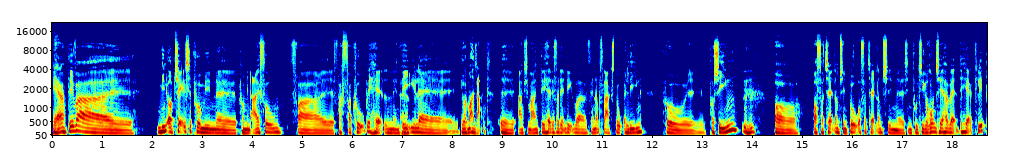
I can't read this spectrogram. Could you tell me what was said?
Ja, det var øh, min optagelse på min, øh, på min iPhone fra, øh, fra, fra KB-hallen. En ja. del af... Det var et meget langt øh, arrangement. Det her det for den del, hvor Fandopslag stod alene på, øh, på scenen mm-hmm. og, og fortalte om sin bog og fortalte om sin, øh, sin politik. Og grund til, at jeg har valgt det her klip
